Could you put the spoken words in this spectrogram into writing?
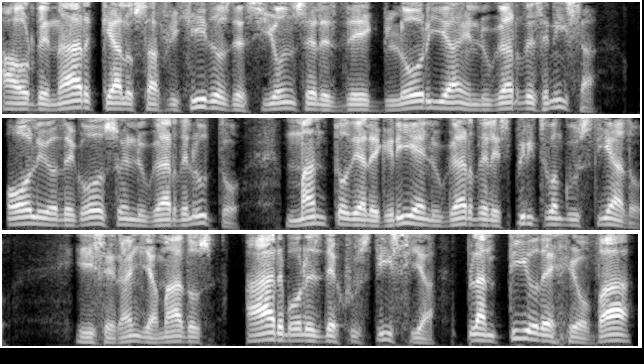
a ordenar que a los afligidos de Sión se les dé gloria en lugar de ceniza, óleo de gozo en lugar de luto, manto de alegría en lugar del espíritu angustiado, y serán llamados árboles de justicia, plantío de Jehová,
